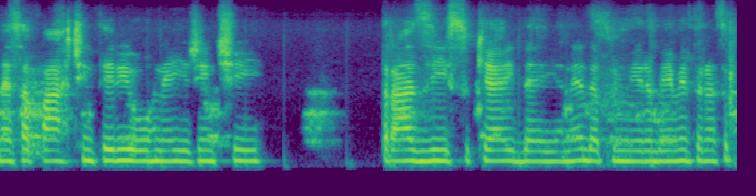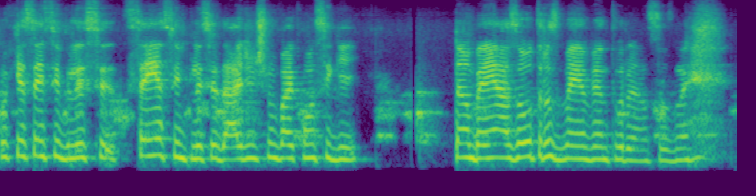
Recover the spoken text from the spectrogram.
nessa parte interior, né? E a gente traz isso que é a ideia, né, da primeira bem-aventurança, porque sem, sem a simplicidade a gente não vai conseguir também as outras bem-aventuranças, né?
